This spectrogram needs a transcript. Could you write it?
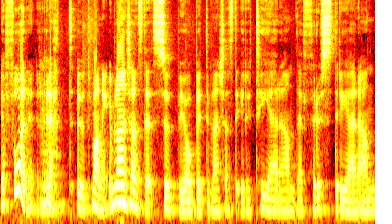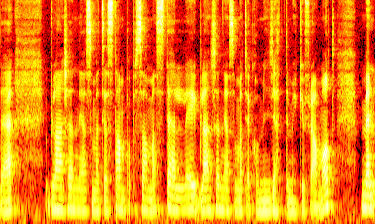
jag får mm. rätt utmaning. Ibland känns det superjobbigt, ibland känns det irriterande, frustrerande. Ibland känner jag som att jag stampar på samma ställe, ibland känner jag som att jag kommer jättemycket framåt. Men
